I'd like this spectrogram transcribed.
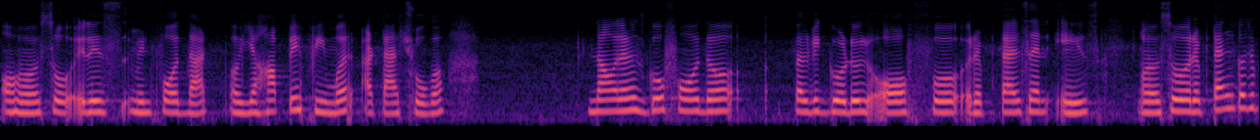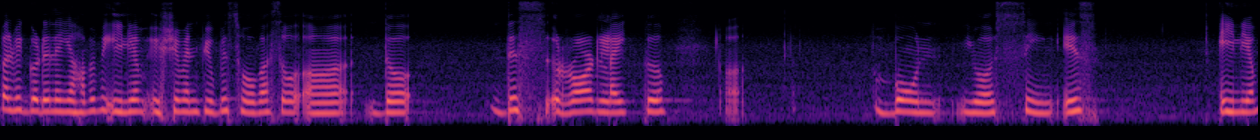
uh, so it is meant for that uh, यहाँ पे femur attach होगा now let us go for the pelvic girdle of uh, reptiles and apes so uh, reptile so, का जो पेल्विक गर्डल है यहाँ पे भी इलियम इशियम एंड प्यूबिस होगा so the this rod like bone your sing is ilium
